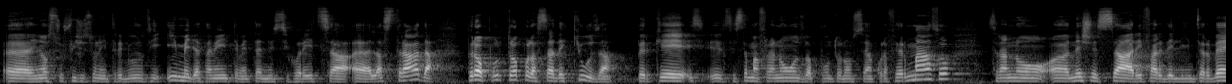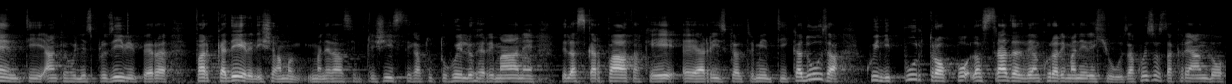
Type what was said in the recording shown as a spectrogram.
eh, i nostri uffici sono intervenuti immediatamente mettendo in sicurezza eh, la strada, però purtroppo la strada è chiusa perché il sistema franoso appunto non si è ancora fermato, saranno eh, necessari fare degli interventi anche con gli esplosivi per far cadere diciamo in maniera semplicistica tutto quello che rimane della scarpata che è a rischio altrimenti caduta, quindi purtroppo la strada deve ancora rimanere chiusa. Questo sta creando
